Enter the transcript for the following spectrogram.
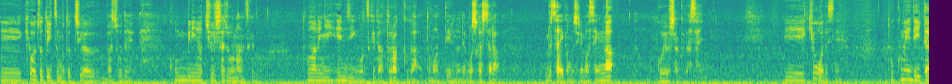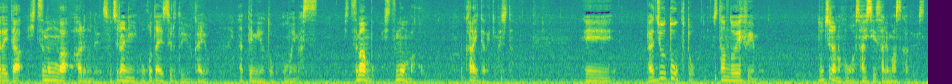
えー今日はちょっといつもと違う場所でコンビニの駐車場なんですけど隣にエンジンをつけたトラックが止まっているのでもしかしたらうるさいかもしれませんがご容赦ください、えー今日はですね匿名でいただいた質問があるのでそちらにお答えするという回をやってみようと思います。質問箱質問箱からいただきました。えーラジオトークとスタンド FM どちらの方が再生されますかとですね。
